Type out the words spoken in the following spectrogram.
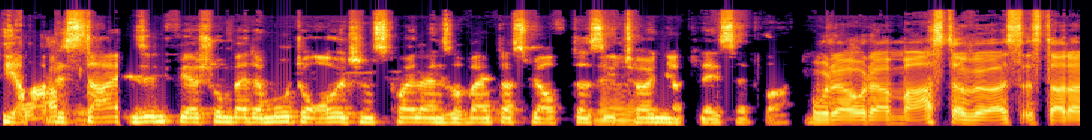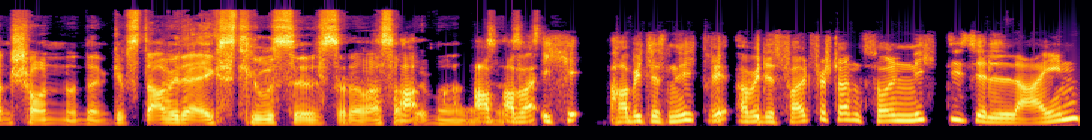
Ja, ja bis dahin sind wir schon bei der Moto Origins Toyline so weit, dass wir auf das ja. Eternia Playset warten. Oder, oder Masterverse ist da dann schon und dann gibt's da wieder Exclusives oder was auch ah, immer. Also aber ich, habe ich das nicht, habe ich das falsch verstanden? Sollen nicht diese Line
